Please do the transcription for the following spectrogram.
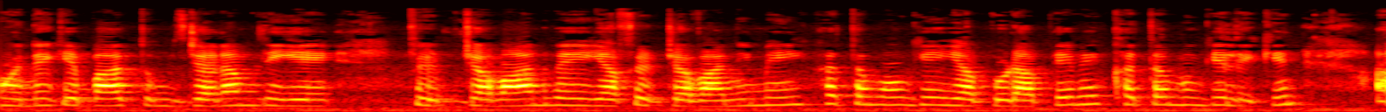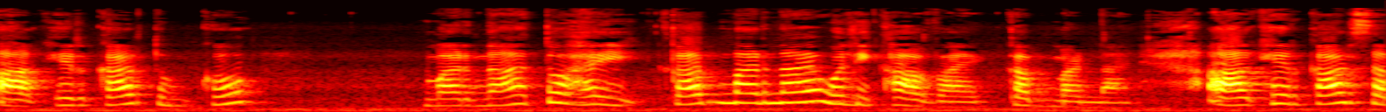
ہونے کے بعد تم جنم لیے، پھر جوان میں یا پھر جوانی میں ہی ختم ہوگے یا بڑھاپے میں ختم ہوں گے، لیکن آخر کار تم کو مرنا تو ہے ہی۔ کب مرنا ہے؟ وہ لکھا ہوا ہے۔ کب مرنا ہے؟ آخر کار سب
